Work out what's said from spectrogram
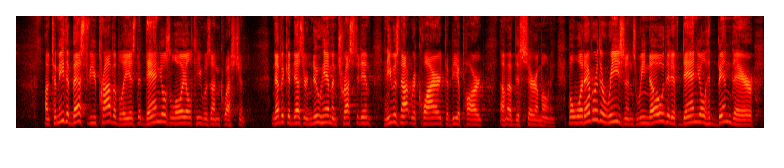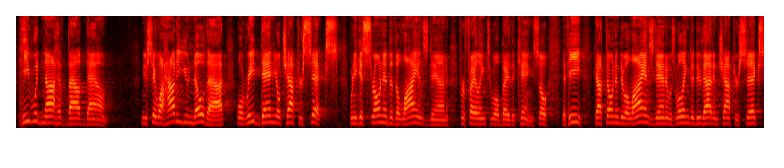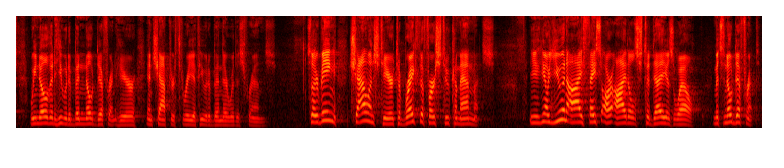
Um, to me, the best view probably is that Daniel's loyalty was unquestioned. Nebuchadnezzar knew him and trusted him, and he was not required to be a part um, of this ceremony. But whatever the reasons, we know that if Daniel had been there, he would not have bowed down. And you say, well, how do you know that? Well, read Daniel chapter 6 when he gets thrown into the lion's den for failing to obey the king. So if he got thrown into a lion's den and was willing to do that in chapter 6, we know that he would have been no different here in chapter 3 if he would have been there with his friends. So they're being challenged here to break the first two commandments. You, you know, you and I face our idols today as well. It's no different.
